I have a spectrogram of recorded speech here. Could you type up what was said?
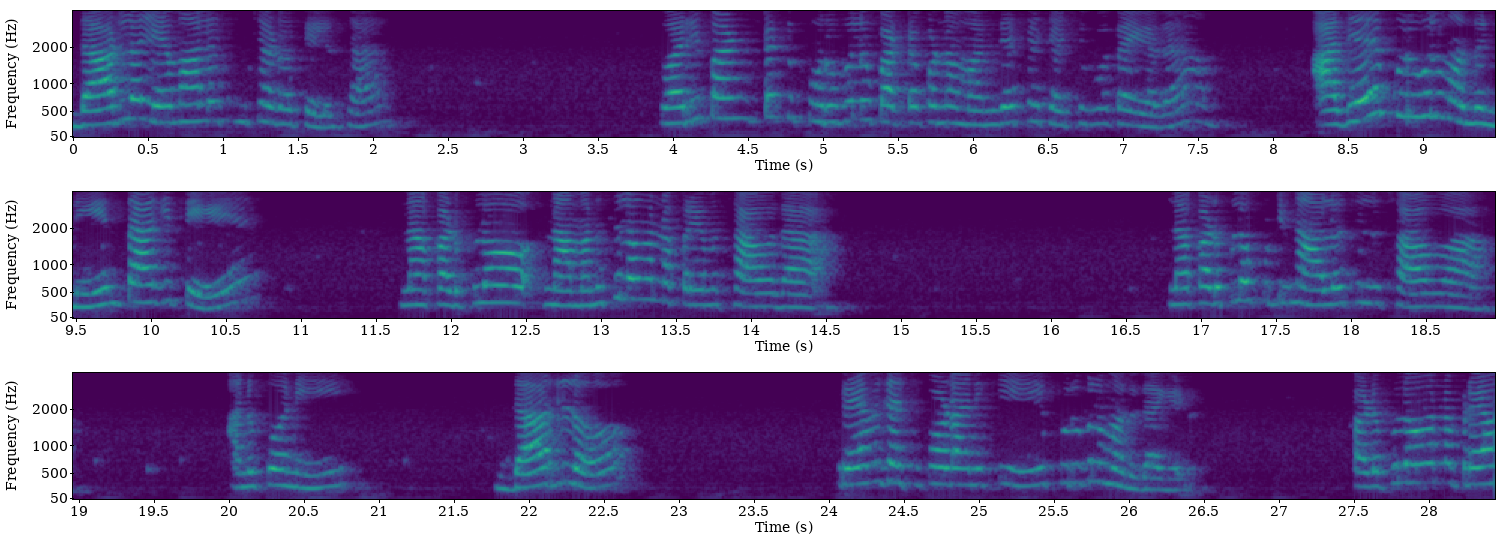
దారిలో ఏం ఆలోచించాడో తెలుసా? వరి పంటకి పురుగులు పట్టకుండా మందేస్తే చచ్చిపోతాయి కదా? అదే పురుగుల మందు నేను తాగితే నా కడుపులో నా మనసులో ఉన్న ప్రేమ చావదా? నా కడుపులో పుట్టిన ఆలోచనలు చావా? అనుకొని దారిలో ప్రేమ చచ్చిపోవడానికి పురుగుల మందు తాగాడు. కడుపులో ఉన్న ప్రేమ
